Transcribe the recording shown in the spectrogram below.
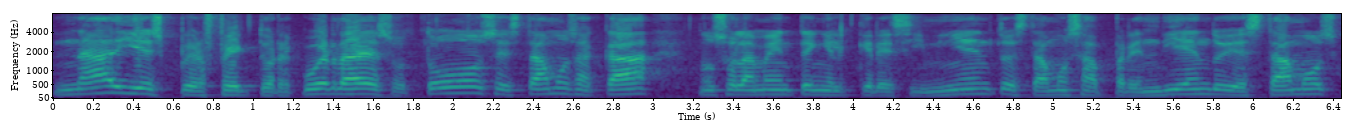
nadie es perfecto. Recuerda eso, todos estamos acá no solamente en el crecimiento, estamos aprendiendo y estamos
